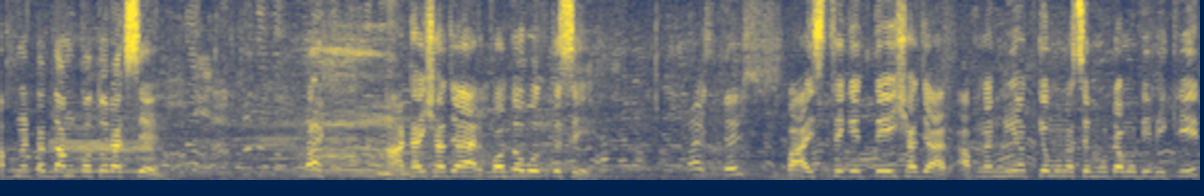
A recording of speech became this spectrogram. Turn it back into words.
আপনারটার দাম কত রাখছেন? আঠাইশ হাজার কত বলতেছে? বাইশ থেকে তেইশ হাজার। আপনার নিয়ত কেমন আছে মোটামুটি বিক্রির?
